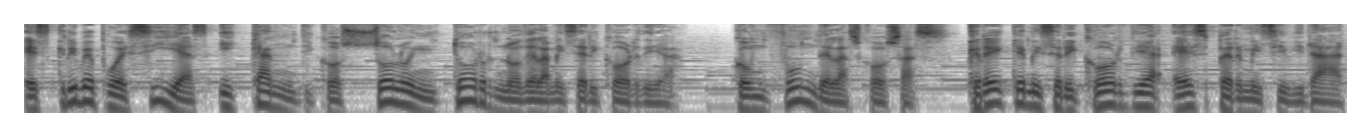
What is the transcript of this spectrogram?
escribe poesías y cánticos solo en torno de la misericordia. Confunde las cosas. Cree que misericordia es permisividad,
